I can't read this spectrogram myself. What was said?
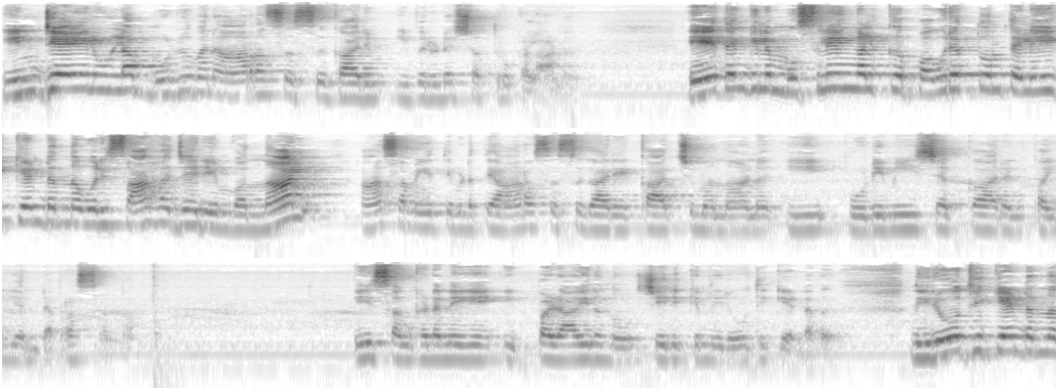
ഇന്ത്യയിലുള്ള മുഴുവൻ ആർ എസ് എസ്സുകാരും ഇവരുടെ ശത്രുക്കളാണ്. ഏതെങ്കിലും മുസ്ലിങ്ങൾക്ക് പൗരത്വം തെളിയിക്കേണ്ടുന്ന ഒരു സാഹചര്യം വന്നാൽ ആ സമയത്ത് ഇവിടുത്തെ ആർ എസ് എസ്സുകാരെ കാച്ചുമെന്നാണ് ഈ പൊടിമീശക്കാരൻ പയ്യന്റെ പ്രസംഗം. ഈ സംഘടനയെ ഇപ്പോഴായിരുന്നു ശരിക്കും നിരോധിക്കേണ്ടത്. നിരോധിക്കേണ്ടുന്ന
